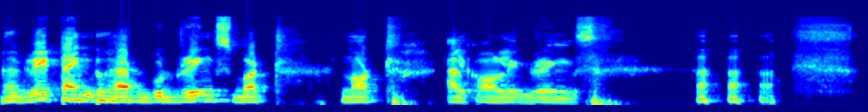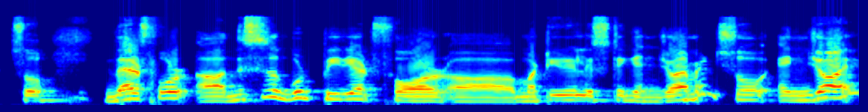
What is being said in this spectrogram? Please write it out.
a great time to have good drinks but not alcoholic drinks. so therefore uh, this is a good period for uh, materialistic enjoyment. So enjoy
